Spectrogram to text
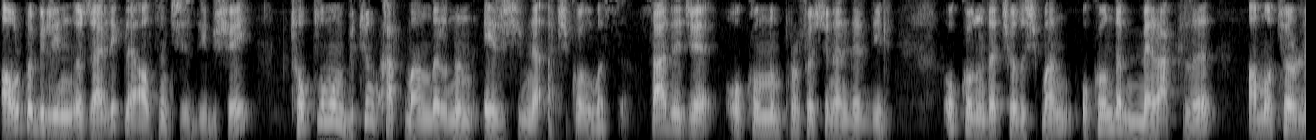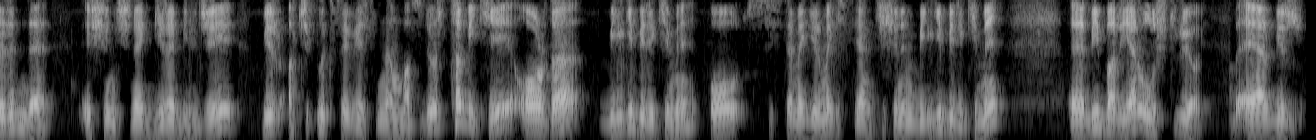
Avrupa Birliği'nin özellikle altın çizdiği bir şey. Toplumun bütün katmanlarının erişimine açık olması. Sadece o konunun profesyonelleri değil. O konuda çalışman, o konuda meraklı amatörlerin de işin içine girebileceği bir açıklık seviyesinden bahsediyoruz. Tabii ki orada bilgi birikimi, o sisteme girmek isteyen kişinin bilgi birikimi e, bir bariyer oluşturuyor. Eğer bir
